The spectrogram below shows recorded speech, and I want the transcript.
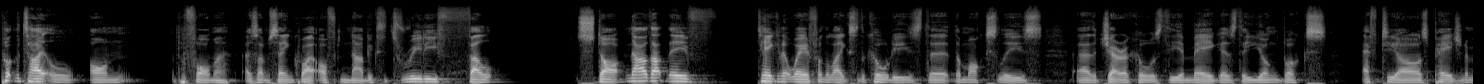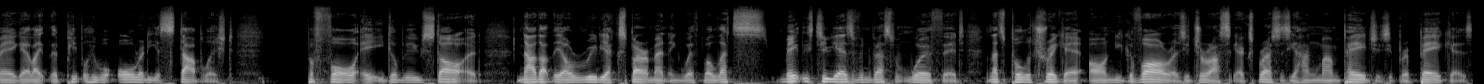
put the title on a performer, as I'm saying quite often now, because it's really felt stock. Now that they've taken away from the likes of the Codys, the the Moxleys, uh, the Jerichos, the Omegas, the Young Bucks, FTRs, Page and Omega, like the people who were already established before AEW started. Now that they are really experimenting with, well, let's make these two years of investment worth it, and let's pull the trigger on your Guevaras, your Jurassic Expresses, your Hangman Pages, your Britt Bakers,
